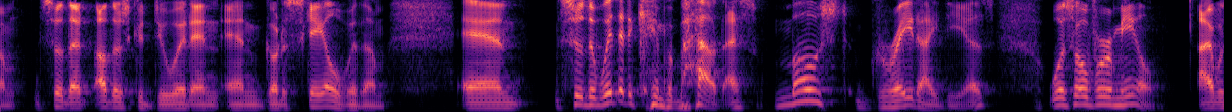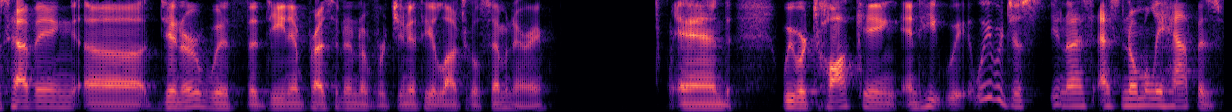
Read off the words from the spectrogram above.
um, so that others could do it and and go to scale with them. And so the way that it came about, as most great ideas, was over a meal. I was having uh, dinner with the dean and president of Virginia Theological Seminary, and we were talking, and he we, we were just you know as, as normally happens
